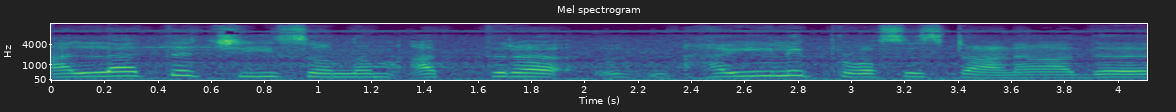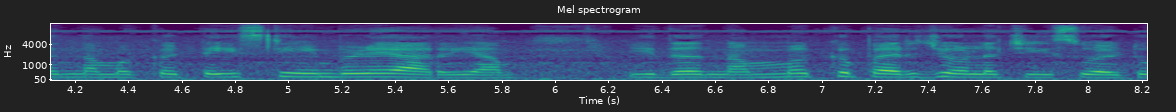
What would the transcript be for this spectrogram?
അല്ലാത്ത ചീസൊന്നും അത്ര ഹൈലി പ്രോസസ്ഡ് ആണ്. അത് നമുക്ക് ടേസ്റ്റ് ചെയ്യുമ്പോഴേ അറിയാം. ഇത് നമുക്ക് പരിചയമുള്ള ചീസുമായിട്ട്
